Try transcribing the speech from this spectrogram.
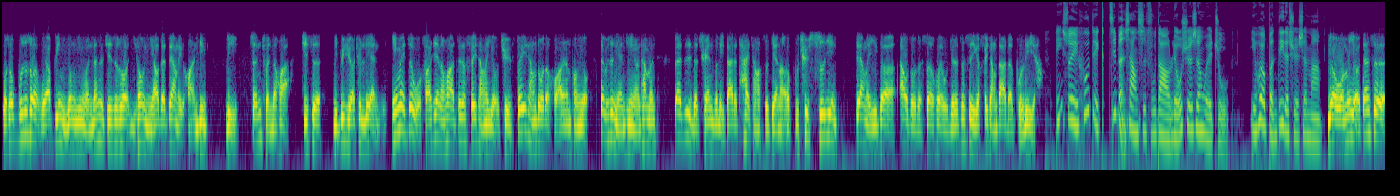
我说不是说我要逼你用英文，但是其实说以后你要在这样的一个环境里生存的话，其实你必须要去练，因为这我发现的话，这个非常的有趣，非常多的华人朋友，特别是年轻人，他们在自己的圈子里待的太长时间了，而不去适应这样的一个澳洲的社会，我觉得这是一个非常大的不利啊。诶，所以 Hudik 基本上是辅导留学生为主，也会有本地的学生吗？有，我们有，但是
